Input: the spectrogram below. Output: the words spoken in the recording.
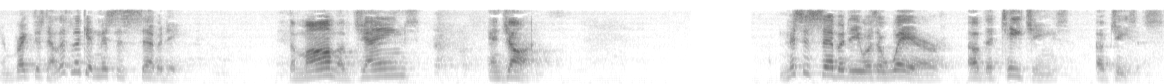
and break this down. Let's look at Mrs. Zebedee, the mom of James and John. Mrs. Zebedee was aware of the teachings of Jesus.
